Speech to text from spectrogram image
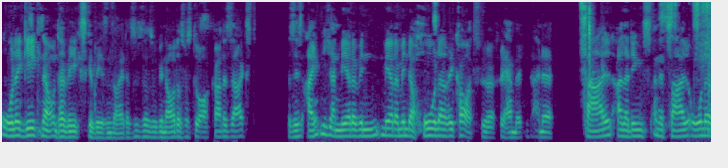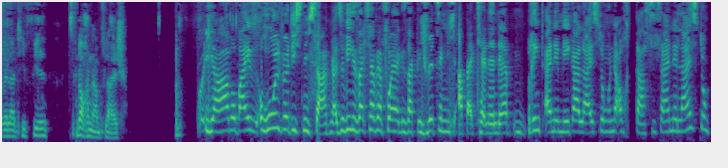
ohne Gegner unterwegs gewesen sei. Das ist also genau das, was du auch gerade sagst. Das ist eigentlich ein mehr oder, mehr oder minder hohler Rekord für, für Hamilton. Eine Zahl, allerdings eine Zahl ohne relativ viel Knochen am Fleisch. Ja, wobei hohl würde ich es nicht sagen. Also wie gesagt, ich habe ja vorher gesagt, ich will es ihm nicht aberkennen. Der bringt eine Mega-Leistung und auch das ist eine Leistung,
